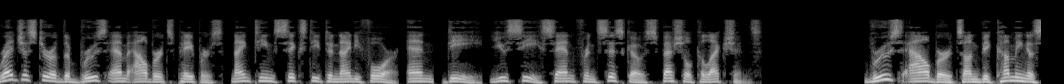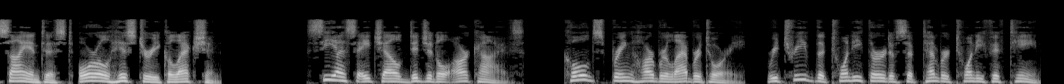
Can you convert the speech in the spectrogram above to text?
Register of the Bruce M. Alberts Papers, 1960–94, N. D., UC San Francisco Special Collections. Bruce Alberts on Becoming a Scientist Oral History Collection. CSHL Digital Archives. Cold Spring Harbor Laboratory. Retrieved 23 September 2015.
